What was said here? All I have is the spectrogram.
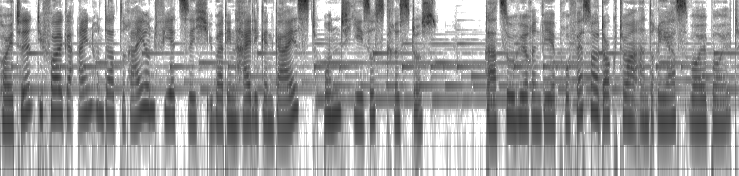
Heute die Folge 143 über den Heiligen Geist und Jesus Christus. Dazu hören wir Professor Dr. Andreas Wollbold.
